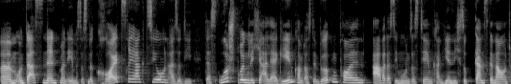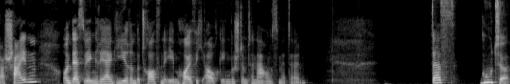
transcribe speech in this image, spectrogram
Ähm, und das nennt man eben, es ist eine Kreuzreaktion, also die, das ursprüngliche Allergen kommt aus dem Birkenpollen, aber das Immunsystem kann hier nicht so ganz genau unterscheiden und deswegen reagieren Betroffene eben häufig auch gegen bestimmte Nahrungsmittel. Das Gute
